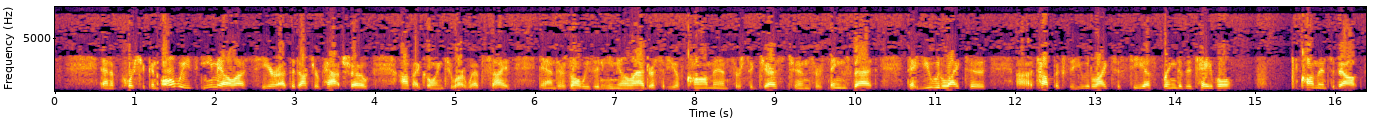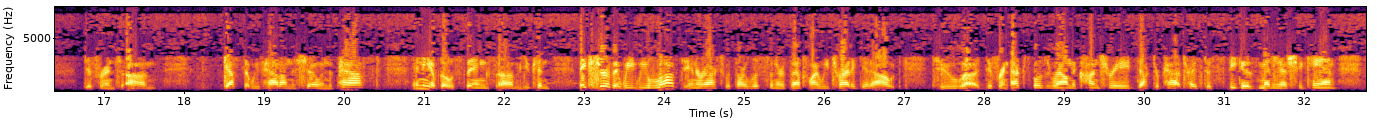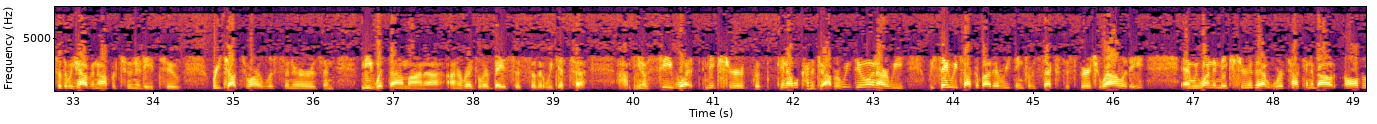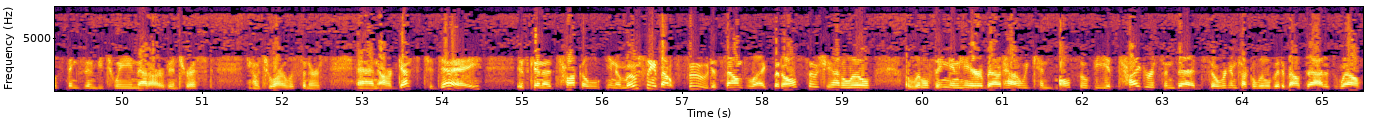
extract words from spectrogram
And of course, you can always email us here at the Dr. Pat Show uh, by going to our website. And there's always an email address if you have comments or suggestions or things that that you would like to, uh, topics that you would like to see us bring to the table, comments about different um, guests that we've had on the show in the past, any of those things. Um, you can make sure that we, we love to interact with our listeners. That's why we try to get out to uh, different expos around the country. Dr. Pat tries to speak at as many as she can so that we have an opportunity to reach out to our listeners and meet with them on a, on a regular basis so that we get to um, you know, see what, make sure, you know, what kind of job are we doing? Are we, we say we talk about everything from sex to spirituality, and we want to make sure that we're talking about all those things in between that are of interest, you know, to our listeners. And our guest today is going to talk, a, you know, mostly about food. It sounds like, but also she had a little, a little thing in here about how we can also be a tigress in bed. So we're going to talk a little bit about that as well.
